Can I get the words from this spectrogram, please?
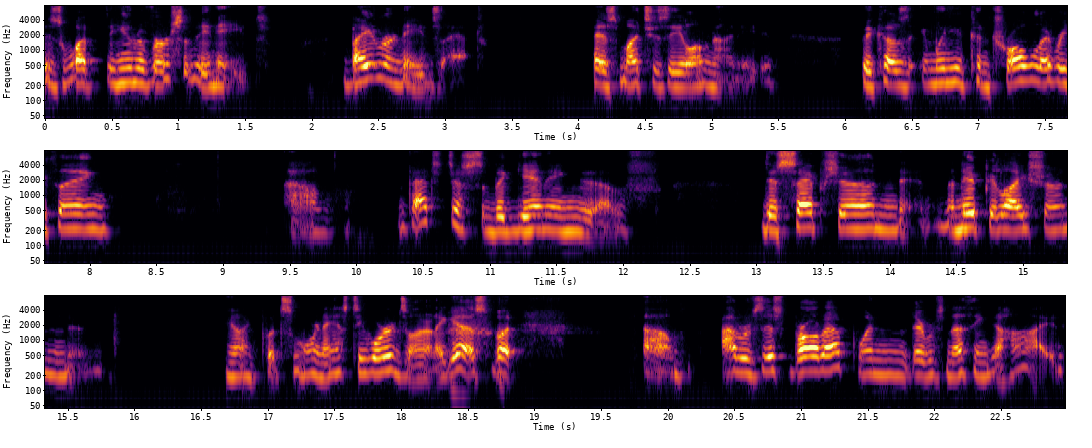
is what the university needs. Baylor needs that as much as the alumni needed, because when you control everything. Um, that's just the beginning of deception and manipulation and you know I put some more nasty words on it I guess but um, I was just brought up when there was nothing to hide.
